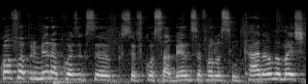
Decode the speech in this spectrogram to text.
Qual foi a primeira coisa que você, que você ficou sabendo? Você falou assim: caramba, mas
